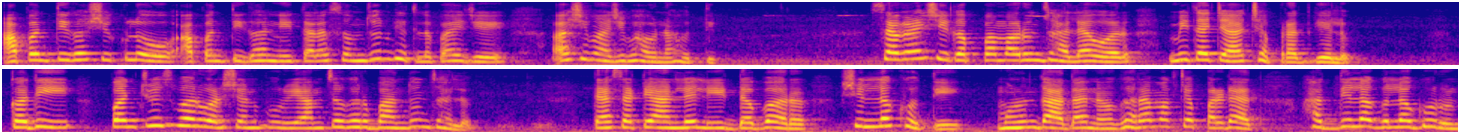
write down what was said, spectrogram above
आपण तिघं शिकलो आपण तिघांनी त्याला समजून घेतलं पाहिजे अशी माझी भावना होती. सगळ्यांशी गप्पा मारून झाल्यावर मी त्याच्या छपरात गेलो. कधी पंचवीसभर वर्षांपूर्वी आमचं घर बांधून झालं. त्यासाठी आणलेली डबर शिल्लक होती. म्हणून दादानं घरामागच्या परड्यात हद्दीला लगुरून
